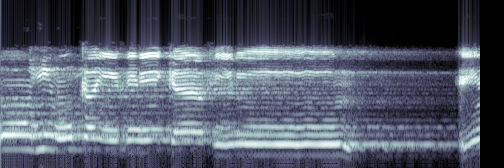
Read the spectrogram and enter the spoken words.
موهن كيد الكافرين. إن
